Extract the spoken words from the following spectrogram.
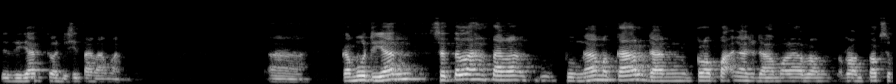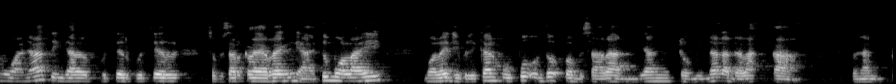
Dilihat kondisi tanaman. Nah, kemudian setelah tanah bunga mekar dan kelopaknya sudah mulai rontok semuanya, tinggal butir-butir sebesar kelereng, ya itu mulai mulai diberikan pupuk untuk pembesaran. Yang dominan adalah K dengan P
